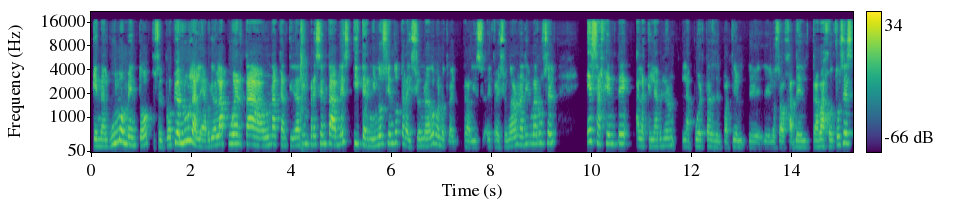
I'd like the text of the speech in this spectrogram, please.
que en algún momento, pues el propio Lula le abrió la puerta a una cantidad de impresentables y terminó siendo traicionado, bueno, eh, traicionaron a Dilma Rousseff, esa gente a la que le abrieron la puerta desde el partido de, los del trabajo. Entonces,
